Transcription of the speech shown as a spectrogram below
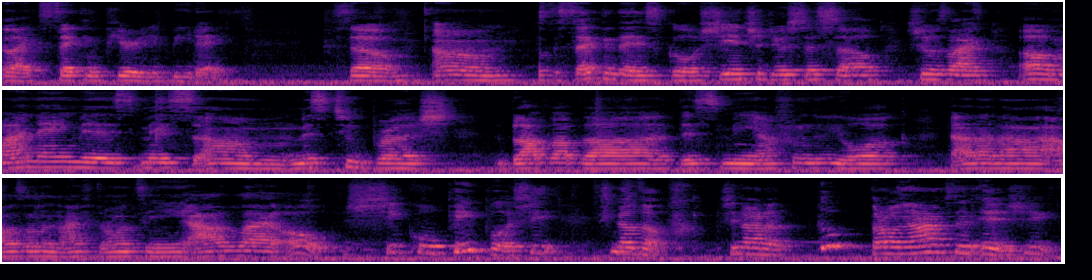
like second period B day. So, um, the second day of school, she introduced herself. She was like, "Oh, my name is Miss um, Miss Toothbrush." Blah, blah, blah. This is me. I'm from New York. Da, da, da. I was on the knife throwing team. I was like, oh, she cool people. She, she knows a, she know how to throw knives in it. She,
